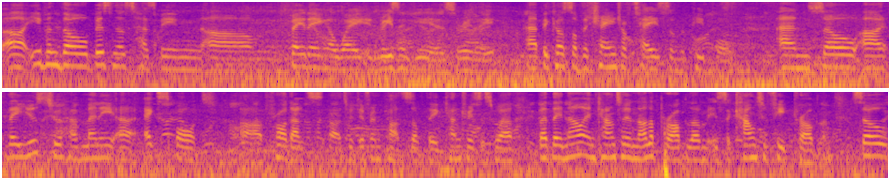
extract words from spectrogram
Uh, even though business has been um, fading away in recent years, really, because of the change of taste of the people. And so uh, they used to have many uh, export uh, products uh, to different parts of the countries as well. But they now encounter another problem: is a counterfeit problem. So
